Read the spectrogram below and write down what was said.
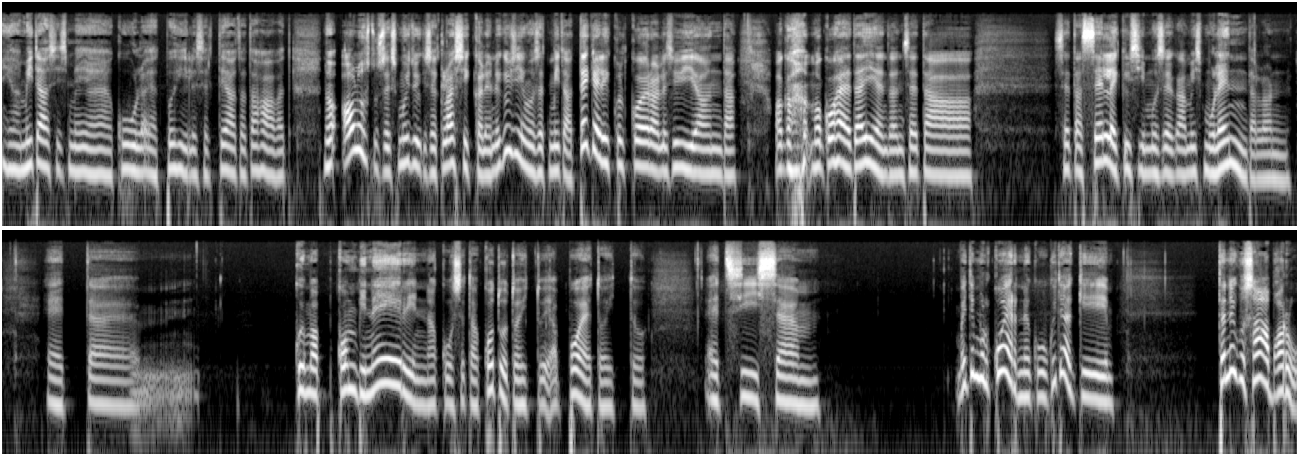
ja mida siis meie kuulajad põhiliselt teada tahavad? no alustuseks muidugi see klassikaline küsimus, et mida tegelikult koerale süüa anda, aga ma kohe täiendan seda, seda selle küsimusega, mis mul endal on. et kui ma kombineerin nagu seda kodutoitu ja poetoitu, et siis äh, ma ei tea, mul koer nagu kuidagi, ta nagu saab aru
